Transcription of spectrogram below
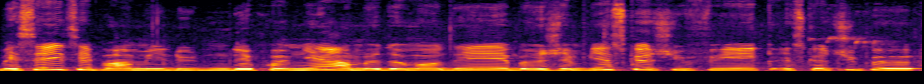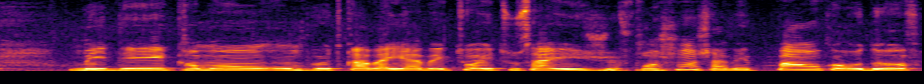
Mais ça a été parmi l'une des premières à me demander, ben, j'aime bien ce que tu fais, est-ce que tu peux m'aider, comment on peut travailler avec toi et tout ça. Et je, franchement, j'avais pas encore d'offre.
